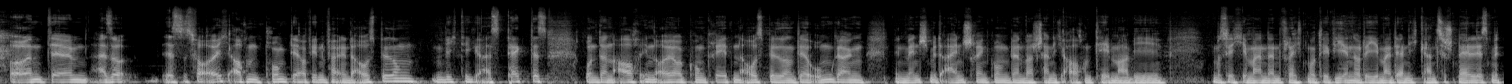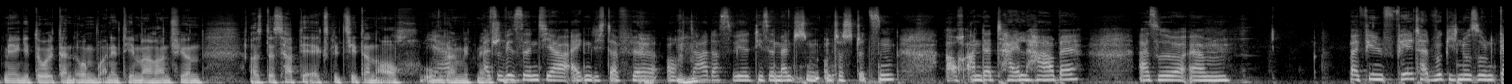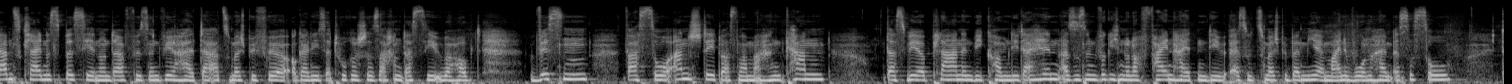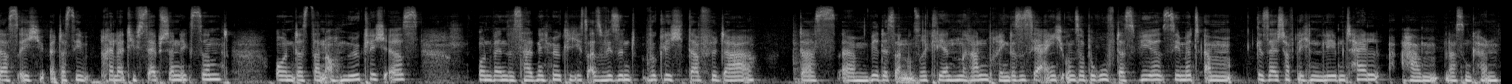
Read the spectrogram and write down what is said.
Und ähm, also es ist für euch auch ein Punkt, der auf jeden Fall in der Ausbildung ein wichtiger Aspekt ist und dann auch in eurer konkreten Ausbildung der Umgang mit Menschen mit Einschränkungen dann wahrscheinlich auch ein Thema. Wie muss ich jemanden dann vielleicht motivieren oder jemand, der nicht ganz so schnell ist, mit mehr Geduld dann irgendwo an ein Thema ranführen? Also das habt ihr explizit dann auch Umgang ja, mit Menschen. Also wir sind ja eigentlich dafür auch mhm. da, dass wir diese Menschen unterstützen, auch an der Teilhabe. Also ähm, bei vielen fehlt halt wirklich nur so ein ganz kleines bisschen und dafür sind wir halt da, zum Beispiel für organisatorische Sachen, dass sie überhaupt wissen, was so ansteht, was man machen kann dass wir planen, wie kommen die dahin. Also es sind wirklich nur noch Feinheiten, die, also zum Beispiel bei mir in meinem Wohnheim ist es so, dass ich, dass sie relativ selbstständig sind und das dann auch möglich ist. Und wenn es halt nicht möglich ist, also wir sind wirklich dafür da, dass ähm, wir das an unsere Klienten ranbringen. Das ist ja eigentlich unser Beruf, dass wir sie mit am gesellschaftlichen Leben teilhaben lassen können.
